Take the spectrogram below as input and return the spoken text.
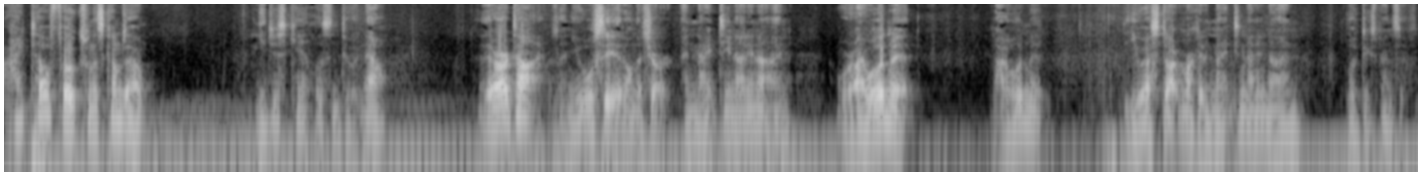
I tell folks when this comes out, you just can't listen to it. Now, there are times, and you will see it on the chart in 1999, where I will admit, I will admit, the U.S. stock market in 1999 looked expensive.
